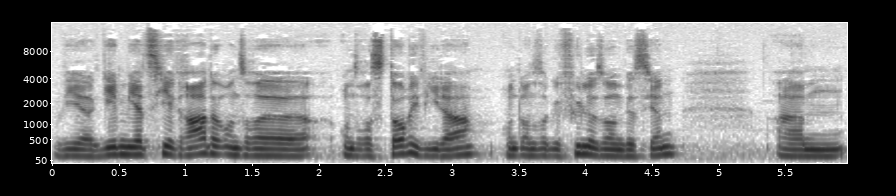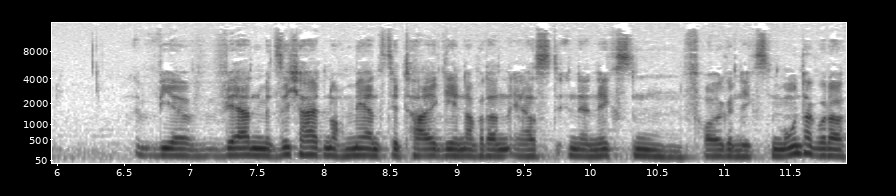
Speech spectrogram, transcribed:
wir geben jetzt hier gerade unsere, unsere Story wieder und unsere Gefühle so ein bisschen. Ähm, wir werden mit Sicherheit noch mehr ins Detail gehen, aber dann erst in der nächsten Folge, nächsten Montag oder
